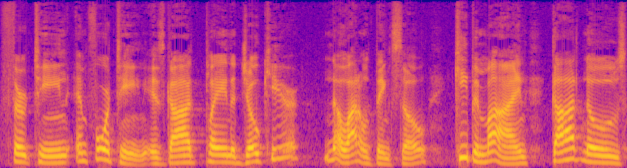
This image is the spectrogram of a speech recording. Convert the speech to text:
13 and 14? Is God playing a joke here? No, I don't think so. Keep in mind, God knows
